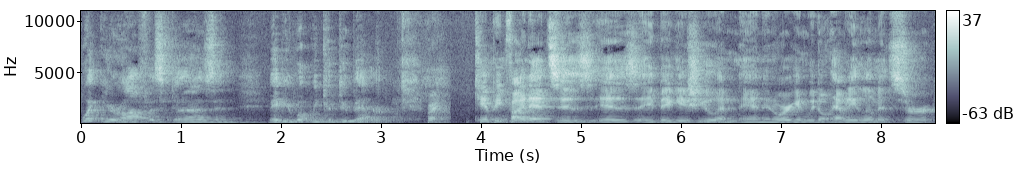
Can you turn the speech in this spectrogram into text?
what your office does and maybe what we could do better. Right. Campaign finance is is a big issue, and, and in Oregon we don't have any limits or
